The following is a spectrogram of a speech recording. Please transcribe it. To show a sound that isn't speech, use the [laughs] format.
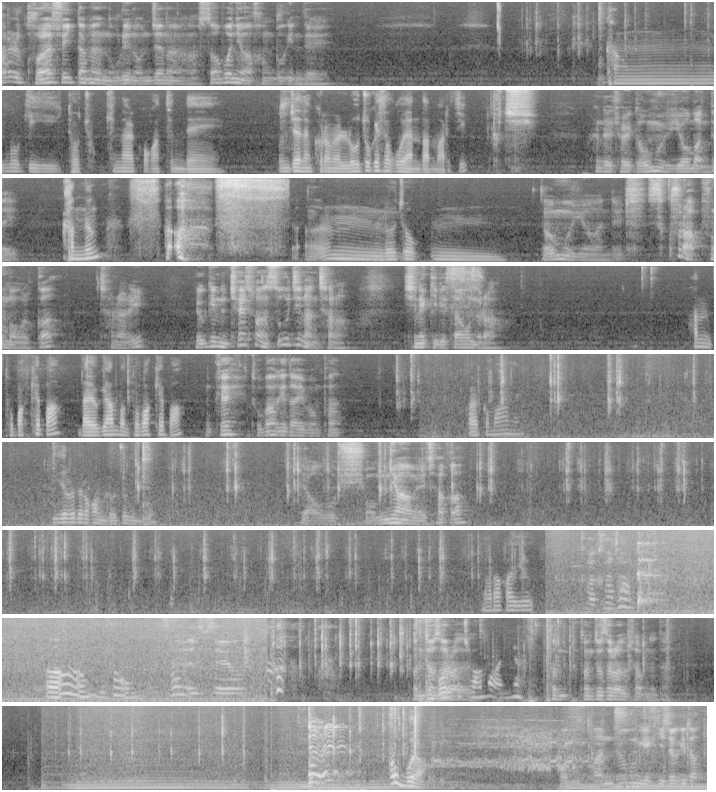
차를 구할 수 있다면 우린 언제나 서버니와 강북인데 강북이 더 좋긴 할 것 같은데 문제는 그러면 로족에서 구해야 한단 말이지? 그치 근데 저희 너무 위험한데 가능? [laughs] 음 로족 음 너무 위험한데 스쿨 앞으로 먹을까? 차라리? 여기는 최소한 쏘진 않잖아 지네끼리 싸우느라 한 도박해봐? 나 여기 한번 도박해봐 오케이 도박이다 이번 판 깔끔하네 이대로 들어가면 로족인데? 야, 오씨, 없냐, 왜 차가? 날아가요 가, 가자! 아 무서워 살려주세요. 머리 던져서라도, 한번 아니냐? 던, 던져서라도 잡는다. 뭐야 어, 안 죽은 게 기적이다. [laughs]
